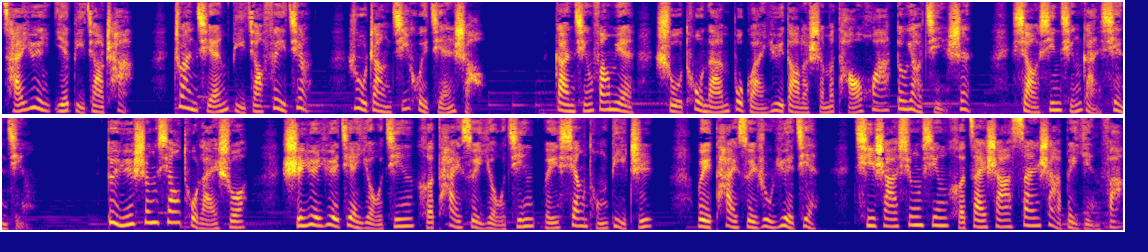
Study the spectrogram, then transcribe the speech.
财运也比较差，赚钱比较费劲儿，入账机会减少。感情方面，属兔男不管遇到了什么桃花，都要谨慎，小心情感陷阱。对于生肖兔来说，十月月见酉金和太岁酉金为相同地支，为太岁入月见，七杀凶星和灾杀三煞被引发。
